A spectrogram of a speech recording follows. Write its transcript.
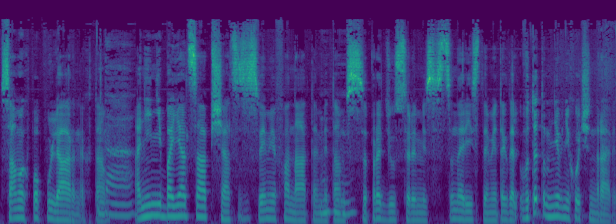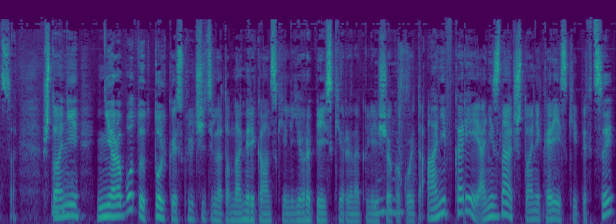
самых популярных там. Да. Они не боятся общаться со своими фанатами, там, Мгм. с продюсерами, со сценаристами и так далее. Вот это мне в них очень нравится. Что они не работают только исключительно там на американский или европейский рынок или еще какой-то, а они в Корее. Они знают, что они корейские певцы,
